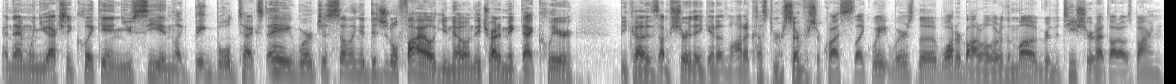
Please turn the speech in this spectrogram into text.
and then when you actually click in you see in like big bold text hey we're just selling a digital file you know and they try to make that clear because i'm sure they get a lot of customer service requests like wait where's the water bottle or the mug or the t-shirt i thought i was buying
